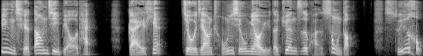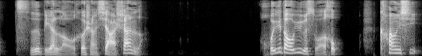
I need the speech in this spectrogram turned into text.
并且当即表态，改天就将重修庙宇的捐资款送到。随后辞别老和尚下山了。回到寓所后，康熙。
